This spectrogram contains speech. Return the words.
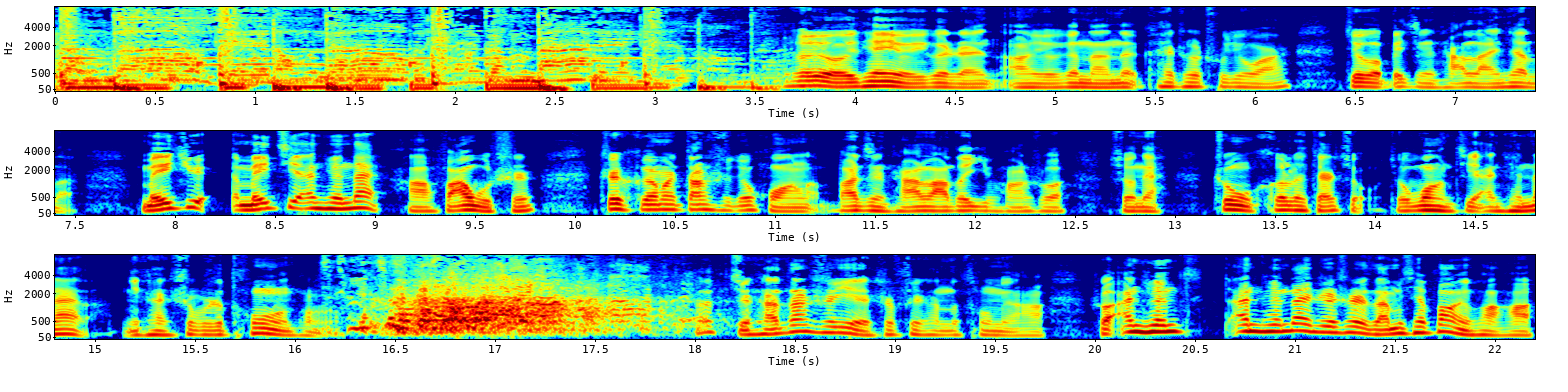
说有一天有一个人啊，有一个男的开车出去玩，结果被警察拦下了，没系没系安全带啊，罚五十。这哥们当时就慌了，把警察拉到一旁说：“兄弟，中午喝了点酒，就忘记安全带了，你看是不是通融通融？”警察当时也是非常的聪明啊，说：“安全安全带这事儿咱们先放一放哈，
